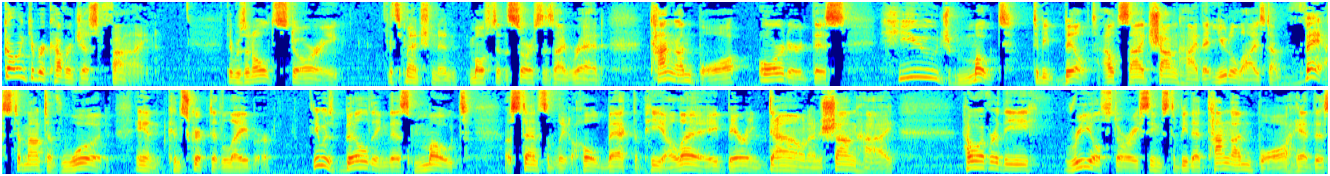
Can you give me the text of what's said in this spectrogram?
going to recover just fine. There was an old story, it's mentioned in most of the sources I read. Tang Enbo ordered this huge moat to be built outside Shanghai that utilized a vast amount of wood and conscripted labor. He was building this moat ostensibly to hold back the PLA, bearing down on Shanghai. However, the real story seems to be that Tang Enbo had this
